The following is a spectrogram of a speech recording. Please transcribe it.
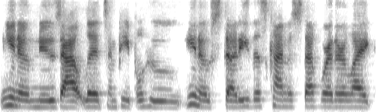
you know news outlets and people who you know study this kind of stuff where they're like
